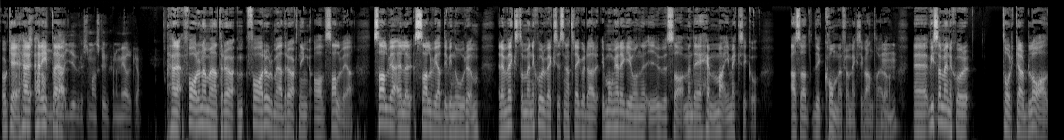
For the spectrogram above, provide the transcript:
Okej, här, här hittar jag djur som man skulle kunna mjölka. Här är farorna med att rö faror med rökning av salvia. Salvia eller Salvia divinorum är en växt som människor växer i sina trädgårdar i många regioner i USA, men det är hemma i Mexiko. Alltså att det kommer från Mexiko antar jag då. Mm. Eh, vissa människor torkar blad,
